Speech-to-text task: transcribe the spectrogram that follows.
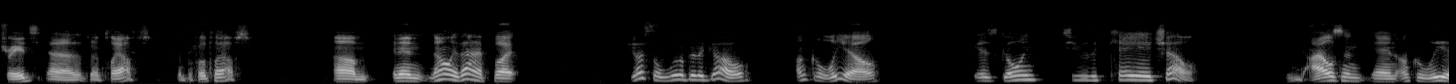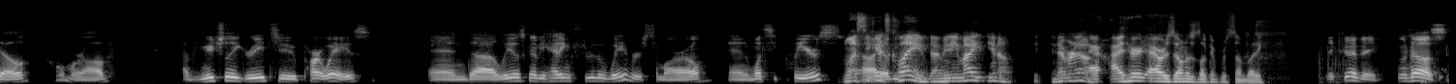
trades uh, during the playoffs before the playoffs. Um, and then not only that, but just a little bit ago, Uncle Leo is going to the KHL. Isles and, and Uncle Leo Komarov have mutually agreed to part ways. And uh, Leo's going to be heading through the waivers tomorrow. And once he clears, unless he uh, gets he'll be- claimed, I mean, he might. You know, you never know. I, I heard Arizona's looking for somebody. It could be. Who knows?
